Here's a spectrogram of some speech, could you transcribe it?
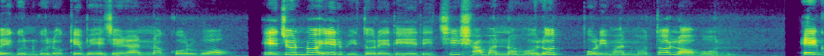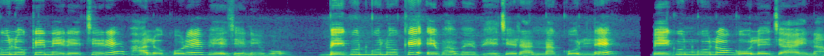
বেগুনগুলোকে ভেজে রান্না করব। এজন্য এর ভিতরে দিয়ে দিচ্ছি সামান্য হলুদ, পরিমাণ মতো লবণ। এগুলোকে নেড়ে চেড়ে ভালো করে ভেজে নেব। বেগুনগুলোকে এভাবে ভেজে রান্না করলে বেগুনগুলো গলে যায় না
